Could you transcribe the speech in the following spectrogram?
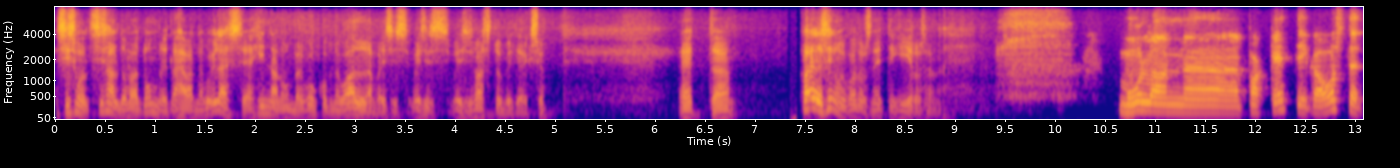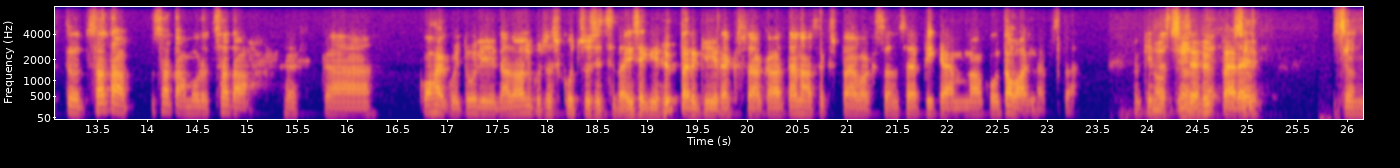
sisult sisalduvad numbrid lähevad nagu üles ja hinnanumber kukub nagu alla või siis, või siis, või siis vastupidi, eks ju. et äh, palju sinul kodus netikiirus on? mul on äh, paketiga ostetud sada, sada murd sada ehk äh, kohe, kui tuli, nad alguses kutsusid seda isegi hüperkiireks, aga tänaseks päevaks on see pigem nagu tavaline vist. kindlasti no, see, on, see hüper see, see on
